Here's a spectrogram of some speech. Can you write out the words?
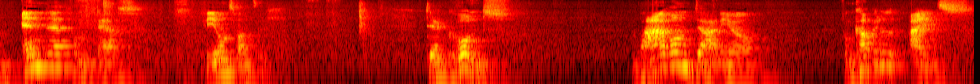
am Ende vom Vers 24 der Grund, warum Daniel von Kapitel 1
